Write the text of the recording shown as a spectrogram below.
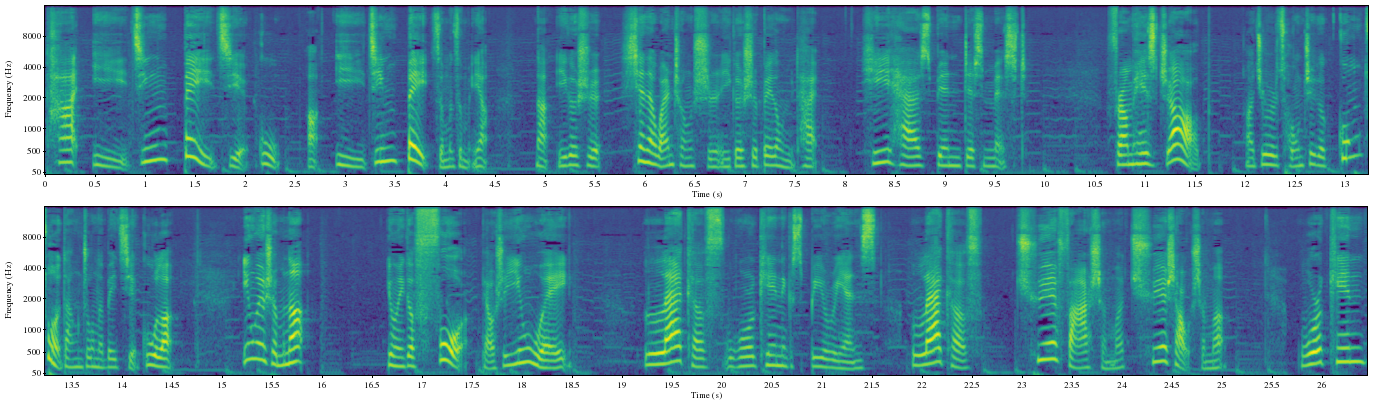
他已经被解雇啊，已经被怎么怎么样。那一个是现在完成时，一个是被动语态。He has been dismissed from his job 啊，就是从这个工作当中呢被解雇了。因为什么呢？用一个 for 表示因为，lack of working experience，lack of 缺乏什么，缺少什么，working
